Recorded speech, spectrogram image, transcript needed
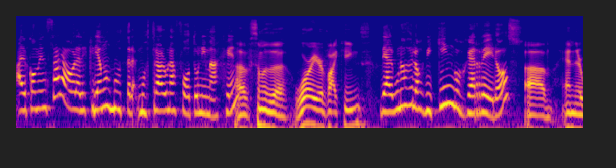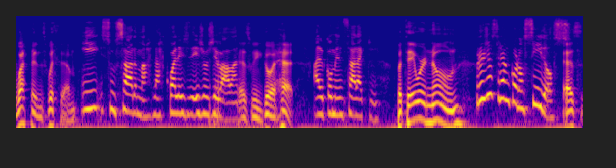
Al comenzar ahora les queríamos mostra- mostrar una foto, una imagen of some of the warrior Vikings de algunos de los vikingos guerreros um, and their weapons with them y sus armas, las cuales ellos llevaban, as we go ahead. al comenzar aquí. But they were known Pero ellos eran conocidos as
